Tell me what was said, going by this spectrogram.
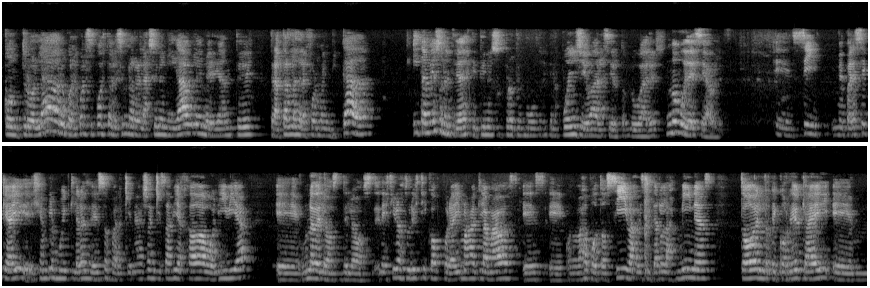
controlar o con las cuales se puede establecer una relación amigable mediante tratarlas de la forma indicada. Y también son entidades que tienen sus propios mundos y que nos pueden llevar a ciertos lugares no muy deseables. Eh, sí, me parece que hay ejemplos muy claros de eso para quienes hayan quizás viajado a Bolivia. Eh, uno de los, de los destinos turísticos por ahí más aclamados es eh, cuando vas a Potosí, vas a visitar las minas, todo el recorrido que hay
